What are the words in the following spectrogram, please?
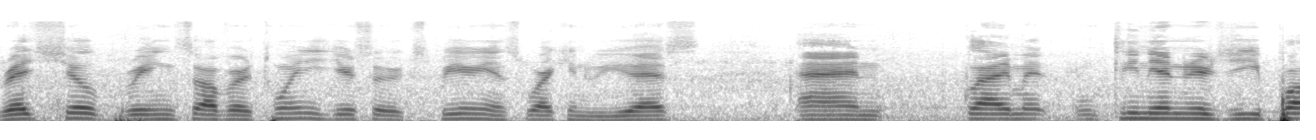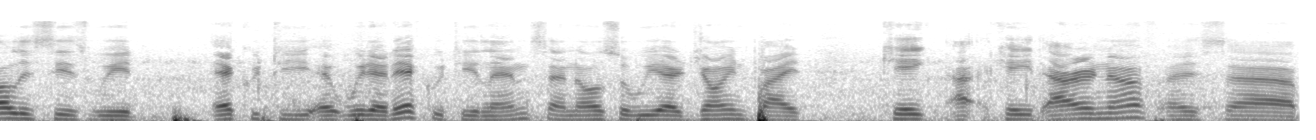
Rachel brings over 20 years of experience working in the U.S. and climate and clean energy policies with equity uh, with an equity lens. And also, we are joined by Kate uh, Kate Aronoff as uh,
